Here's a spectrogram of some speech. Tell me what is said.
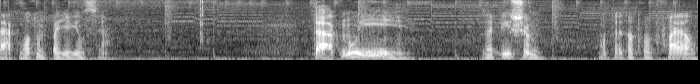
Так, вот он появился. Так, ну и запишем вот этот вот файл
